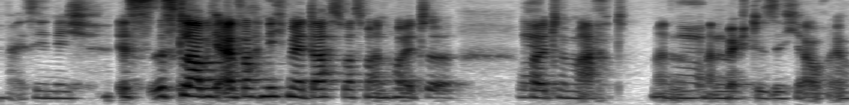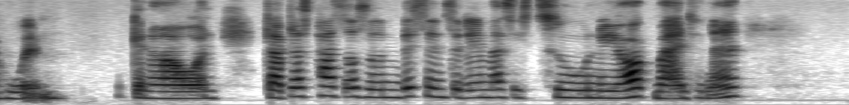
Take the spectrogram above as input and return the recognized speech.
weiß ich nicht, ist, ist glaube ich, einfach nicht mehr das, was man heute, Nee. heute macht. Man, Nee. man möchte sich ja auch erholen. genau. Und ich glaube, das passt auch so ein bisschen zu dem, was ich zu New York meinte, ne?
